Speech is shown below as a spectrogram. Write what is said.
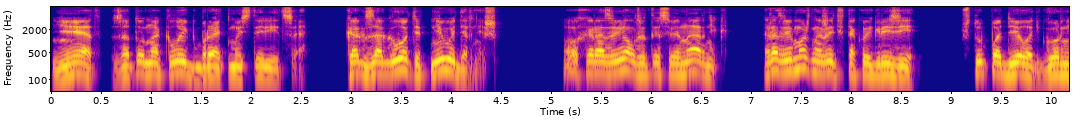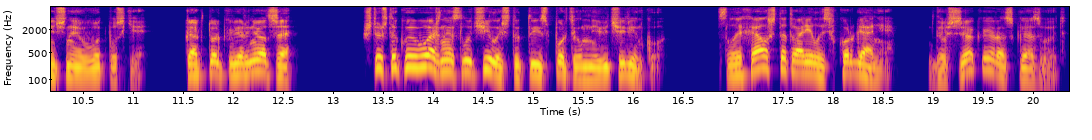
Нет, зато на клык брать мастерица. Как заглотит, не выдернешь. Ох, и развел же ты свинарник. Разве можно жить в такой грязи? Что поделать, горничная в отпуске. Как только вернется... Что ж такое важное случилось, что ты испортил мне вечеринку? Слыхал, что творилось в кургане? Да всякое рассказывают.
